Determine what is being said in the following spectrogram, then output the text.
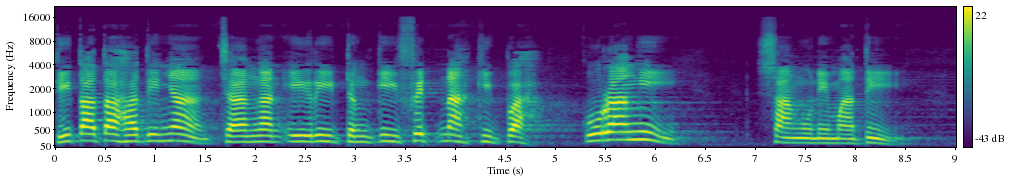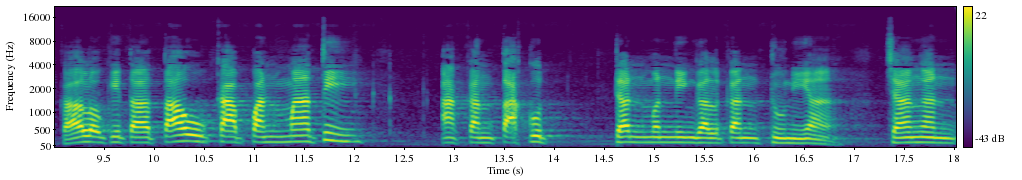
Ditata hatinya, jangan iri, dengki, fitnah, gibah, kurangi sangune mati. Kalau kita tahu kapan mati, akan takut dan meninggalkan dunia. Jangan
